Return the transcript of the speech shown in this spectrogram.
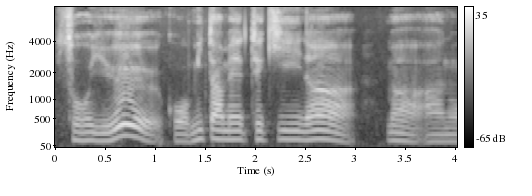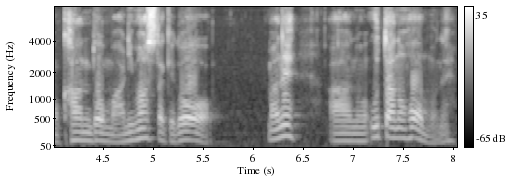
そういうこう見た目的なまああの感動もありましたけどまあねあの歌の方もね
